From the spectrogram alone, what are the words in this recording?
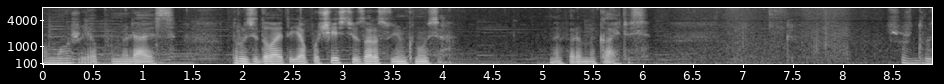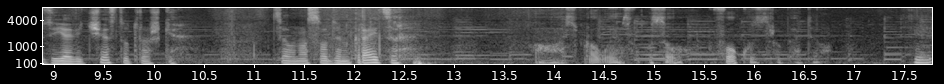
А може я помиляюсь. Друзі, давайте я почистю, зараз увімкнуся. Не перемикайтесь. Що ж, друзі, я відчистив трошки. Це у нас один крейцер. Ось спробуємо фокус зробити. Він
